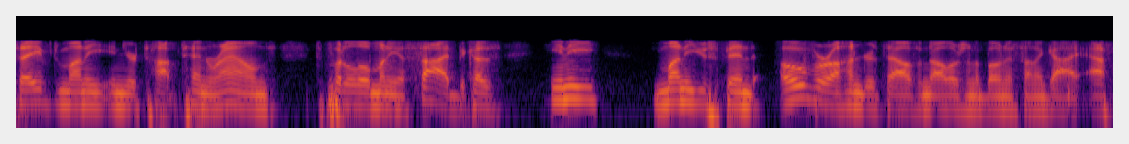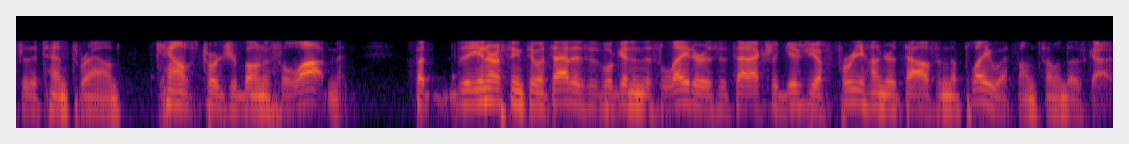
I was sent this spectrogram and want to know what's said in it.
saved money in your top ten rounds to put a little money aside because any money you spend over a hundred thousand dollars on a bonus on a guy after the tenth round counts towards your bonus allotment. But the interesting thing with that is, is we'll get into this later, is that that actually gives you a free hundred thousand to play with on some of those guys.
